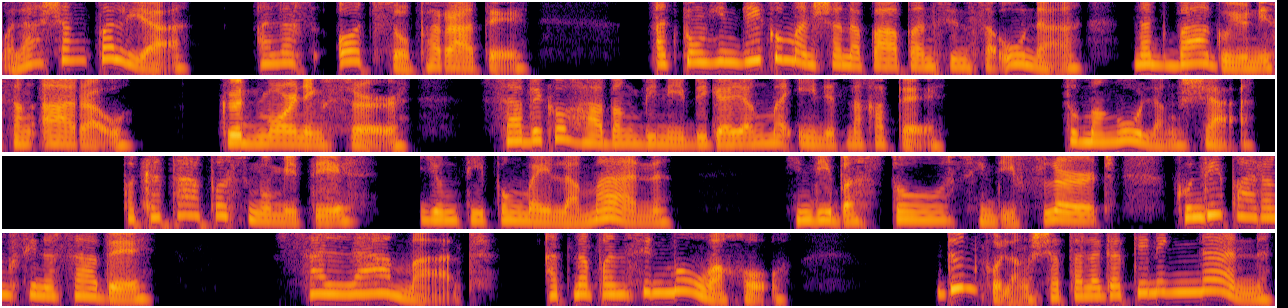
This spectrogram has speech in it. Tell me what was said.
Wala siyang palya, alas 8 parate. At kung hindi ko man siya napapansin sa una, nagbago yun isang araw. Good morning, sir. Sabi ko habang binibigay ang mainit na kape. Tumango lang siya. Pagkatapos ngumiti, yung tipong may laman. Hindi bastos, hindi flirt, kundi parang sinasabi, Salamat at napansin mo ako. Doon ko lang siya talaga tiningnan.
